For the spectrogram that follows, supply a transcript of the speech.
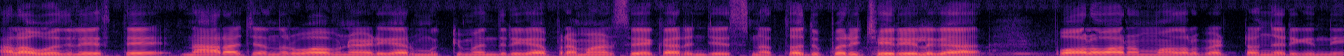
అలా వదిలేస్తే నారా చంద్రబాబు నాయుడు గారు ముఖ్యమంత్రిగా ప్రమాణ స్వీకారం చేసిన తదుపరి చర్యలుగా పోలవరం మొదలుపెట్టడం జరిగింది.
